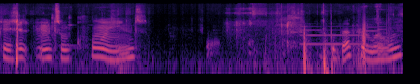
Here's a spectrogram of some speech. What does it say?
Okay, just earn some coins. Let's go back to the level.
